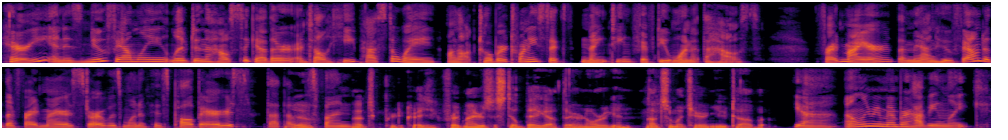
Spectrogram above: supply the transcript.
Harry and his new family lived in the house together until he passed away on October 26, 1951, at the house. Fred Meyer, the man who founded the Fred Meyer store, was one of his pallbearers. Thought that yeah, was fun. That's pretty crazy. Fred Meyer's is still big out there in Oregon. Not so much here in Utah, but yeah, I only remember having like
